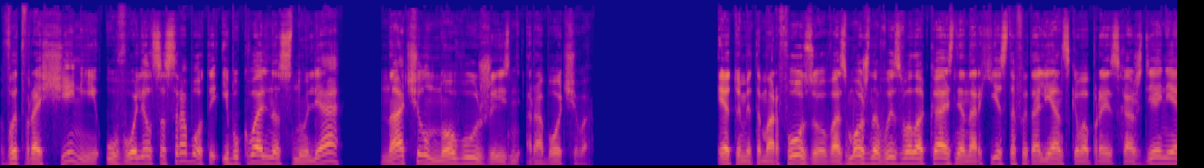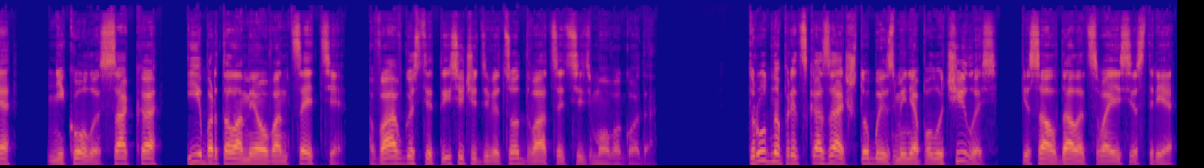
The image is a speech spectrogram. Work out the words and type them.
в отвращении уволился с работы и буквально с нуля начал новую жизнь рабочего. Эту метаморфозу, возможно, вызвала казнь анархистов итальянского происхождения Николы Сакка и Бартоломео Ванцетти в августе 1927 года. Трудно предсказать, что бы из меня получилось, писал Даллет своей сестре,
